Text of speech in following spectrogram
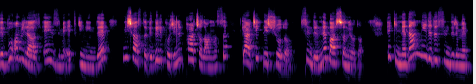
ve bu amilaz enzimi etkinliğinde nişasta ve glikojenin parçalanması gerçekleşiyordu. Sindirimle başlanıyordu. Peki neden midede sindirimi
